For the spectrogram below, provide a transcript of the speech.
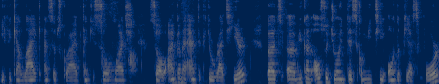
if you can like and subscribe thank you so much. So i'm gonna end the video right here. But um, you can also join this community on the ps4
